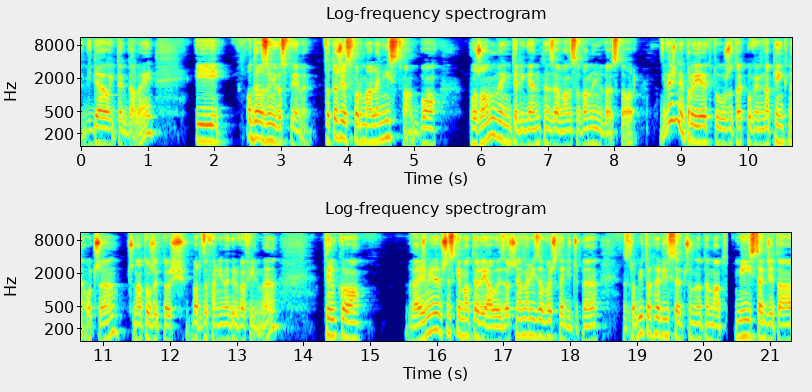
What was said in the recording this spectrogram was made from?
wideo i tak dalej i od razu inwestujemy. To też jest forma lenistwa, bo porządny, inteligentny, zaawansowany inwestor nie weźmie projektu, że tak powiem, na piękne oczy, czy na to, że ktoś bardzo fajnie nagrywa filmy, tylko weźmie wszystkie materiały, zacznie analizować te liczby, zrobi trochę researchu na temat miejsca, gdzie ta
